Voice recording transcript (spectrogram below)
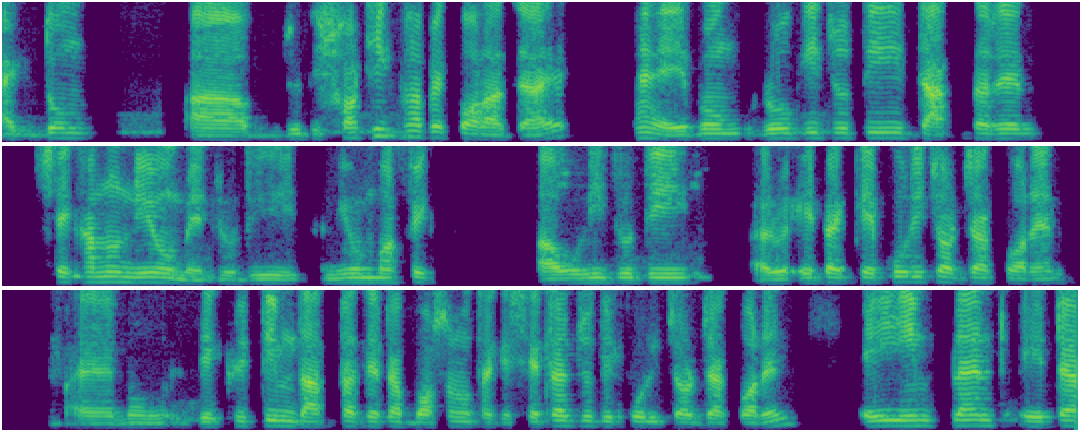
একদম আহ, যদি সঠিকভাবে করা যায় হ্যাঁ এবং রোগী যদি ডাক্তারের শেখানো নিয়মে যদি নিয়ম মাফিক উনি যদি এটাকে পরিচর্যা করেন এবং যে কৃত্রিম দাঁতটা যেটা বসানো থাকে সেটা যদি পরিচর্যা করেন এই ইমপ্ল্যান্ট এটা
